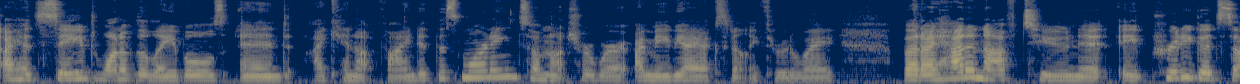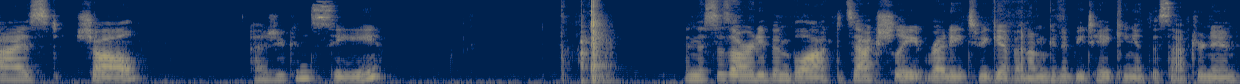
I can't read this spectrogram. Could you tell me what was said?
I had saved one of the labels and I cannot find it this morning so I'm not sure where I maybe I accidentally threw it away but I had enough to knit a pretty good sized shawl as you can see and this has already been blocked. It's actually ready to be given. I'm going to be taking it this afternoon.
